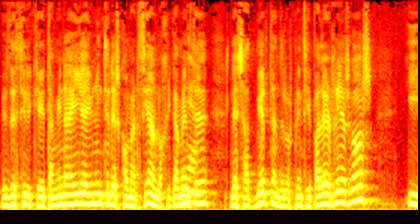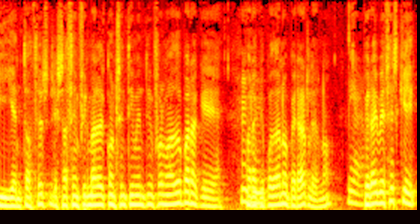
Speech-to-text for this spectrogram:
Es decir, que también ahí hay un interés comercial. Lógicamente, les advierten de los principales riesgos y entonces les hacen firmar el consentimiento informado para que, para que puedan operarles, ¿no? Pero hay veces que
